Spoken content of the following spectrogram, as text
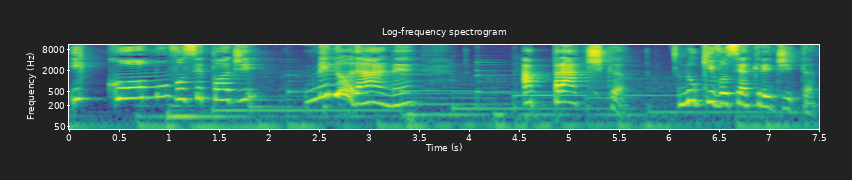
E como você pode melhorar, né, a prática no que você acredita,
